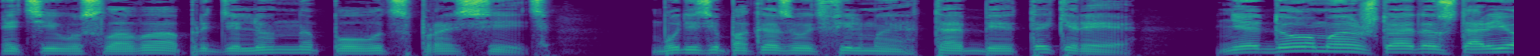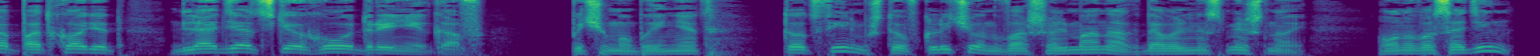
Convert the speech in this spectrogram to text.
Эти его слова определенно повод спросить. «Будете показывать фильмы Табби Текерея?» «Не думаю, что это старье подходит для детских утренников». «Почему бы и нет? Тот фильм, что включен в ваш альманах, довольно смешной. Он у вас один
